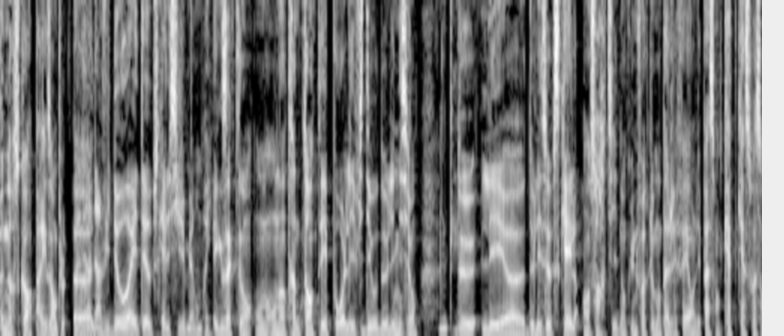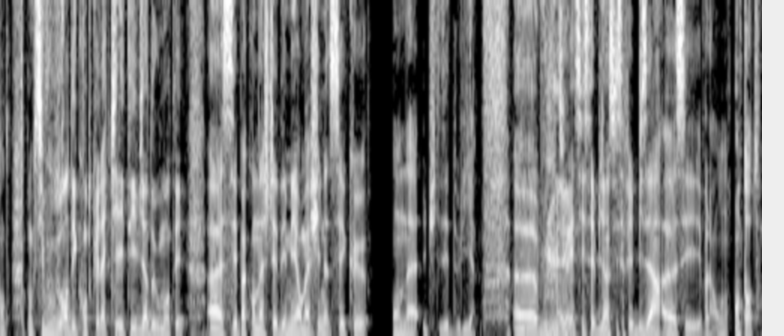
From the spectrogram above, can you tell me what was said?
Underscore par exemple. la Euh, dernière vidéo a été upscale si j'ai bien compris. Exactement. On, on est en train de tenter pour les vidéos de l'émission de les, euh, de les upscale en sortie. Donc une fois que le montage est fait, on les passe en 4K 60. Donc si vous vous rendez compte que la qualité vient d'augmenter, euh, c'est pas qu'on a acheté des meilleures machines, c'est que on a utilisé de l'IA. Vous nous direz si c'est bien, si ça fait bizarre. c'est voilà, on, on tente.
